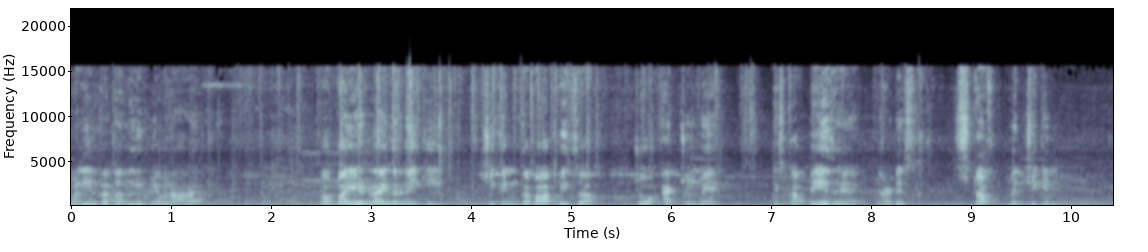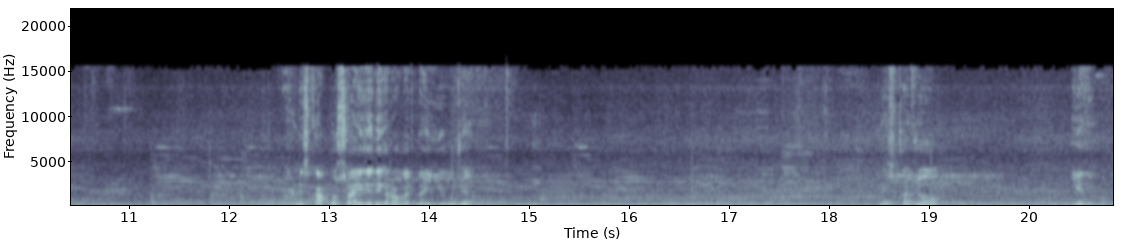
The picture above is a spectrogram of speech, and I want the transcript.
पनीर का तंदूरी फ्लेवर आ रहा है। तो अब भाई ये ट्राई करने की चिकन कबाब पिज़्ज़ा जो एक्चुअल में इसका बेस है that is stuffed with chicken and इसका आपको साइज़ ही दिख रहा होगा, इतना ह्यूज है। इसका जो, ये देखो।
